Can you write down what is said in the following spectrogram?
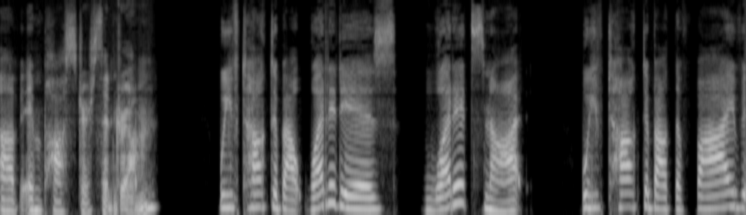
of imposter syndrome. We've talked about what it is, what it's not. We've talked about the five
